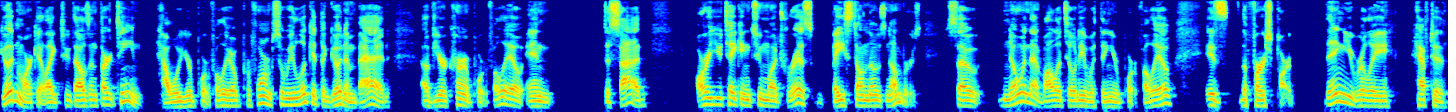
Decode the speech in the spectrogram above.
good market like 2013, how will your portfolio perform? So we look at the good and bad of your current portfolio and decide are you taking too much risk based on those numbers? So knowing that volatility within your portfolio is the first part. Then you really have to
